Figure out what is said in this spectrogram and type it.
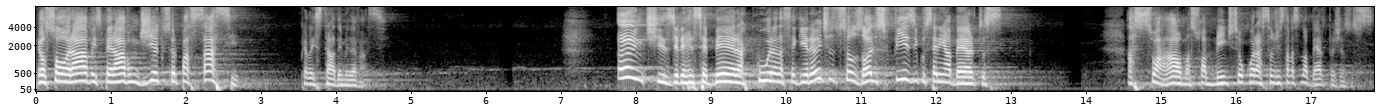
Eu só orava e esperava um dia que o Senhor passasse pela estrada e me levasse. Antes de ele receber a cura da cegueira, antes dos seus olhos físicos serem abertos, a sua alma, a sua mente, o seu coração já estava sendo aberto para Jesus.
